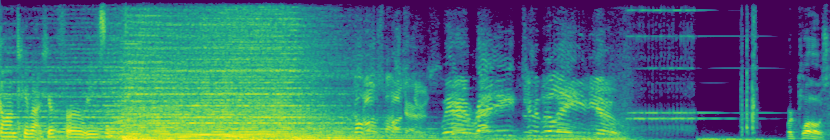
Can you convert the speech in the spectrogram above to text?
Egon came out here for a reason. Ghostbusters, we're ready to believe you! We're closed.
